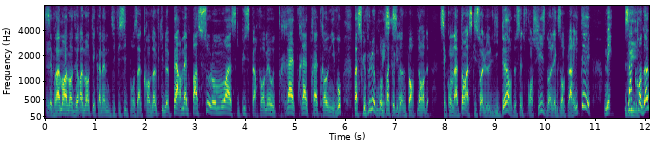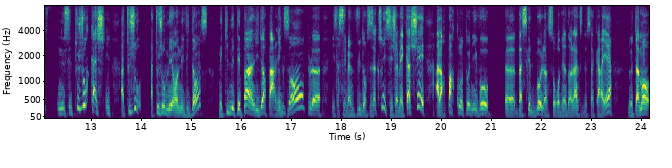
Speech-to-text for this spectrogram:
c'est vraiment un environnement qui est quand même difficile pour Zach Randolph, qui ne permet pas, selon moi, à ce qu'il puisse performer au très, très, très, très haut niveau. Parce que vu le contrat que lui donne Portland, c'est qu'on attend à ce qu'il soit le leader de cette franchise dans l'exemplarité. Mais Zach Randolph s'est toujours caché, a toujours, a toujours mis en évidence, mais qu'il n'était pas un leader par l'exemple. Et ça s'est même vu dans ses actions, il s'est jamais caché. Alors par contre, au niveau euh, basketball, hein, si on revient dans l'axe de sa carrière, notamment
